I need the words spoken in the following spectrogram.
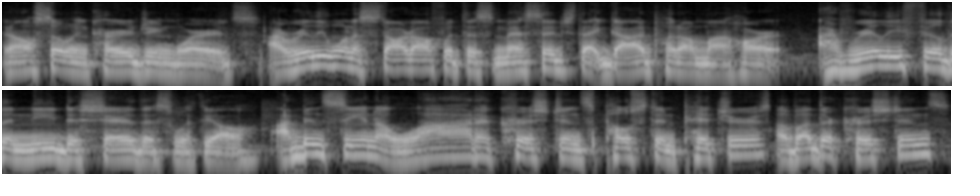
and also encouraging words. I really want to start off with this message that God put on my heart. I really feel the need to share this with y'all. I've been seeing a lot of Christians posting pictures of other Christians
